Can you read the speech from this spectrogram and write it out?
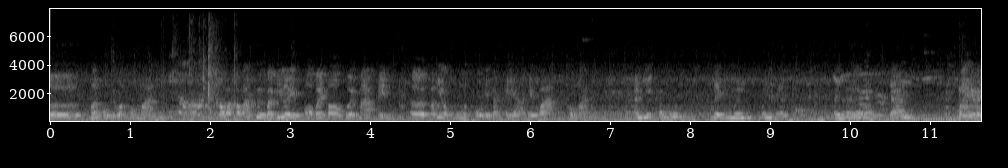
ออมันผมเรียกว่าข้าวมันเขาว่าข้าวมันคือแบบนี้เลยออกใบตองเปิดมาเป็นเออข้าวเหนียวมูนโถที่จากขยะเรียกว่าข้าวมัน อันนี้คำพูดเด็กเมืองเมืองเพชรเอ้ยเมืองอะไรวะจันไม่ไม่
